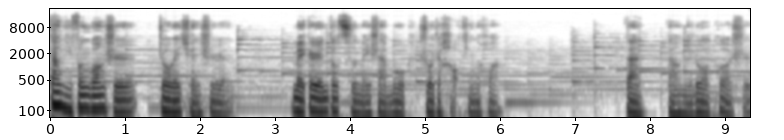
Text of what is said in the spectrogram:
当你风光时，周围全是人，每个人都慈眉善目，说着好听的话。但当你落魄时，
